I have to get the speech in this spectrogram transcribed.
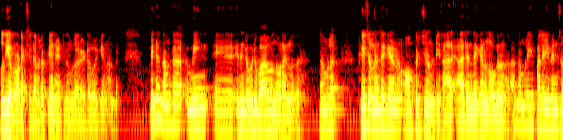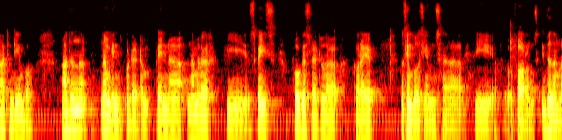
പുതിയ പ്രോഡക്റ്റ്സ് ഡെവലപ്പ് ചെയ്യാനായിട്ട് നമ്മൾ അവരുമായിട്ട് വർക്ക് ചെയ്യുന്നുണ്ട്. പിന്നെ നമ്മുടെ മെയിൻ ഇതിന്റെ ഒരു ഭാഗം എന്ന് പറയുന്നത് നമ്മൾ ഫ്യൂച്ചറിൽ എന്തൊക്കെയാണ് ഓപ്പർച്യൂണിറ്റീസ് ആര് ആരെന്തൊക്കെയാണ് നോക്കുന്നത്? അത് നമ്മൾ ഈ പല ഇവന്റ്സും അറ്റൻഡ് ചെയ്യുമ്പോൾ അതിന്ന് നമുക്ക് ഇൻപുട്ട് കിട്ടും. പിന്നെ നമ്മൾ ഈ സ്പേസ് ഫോക്കസ്ഡ് ആയിട്ടുള്ള കുറേ സിമ്പോസിയംസ് ഈ ഫോറംസ് ഇത് നമ്മൾ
